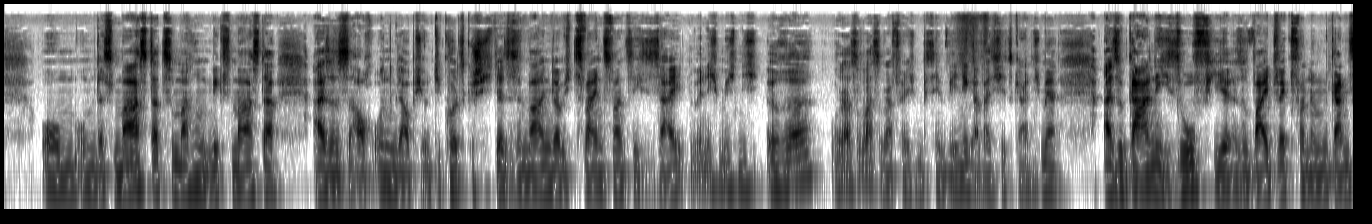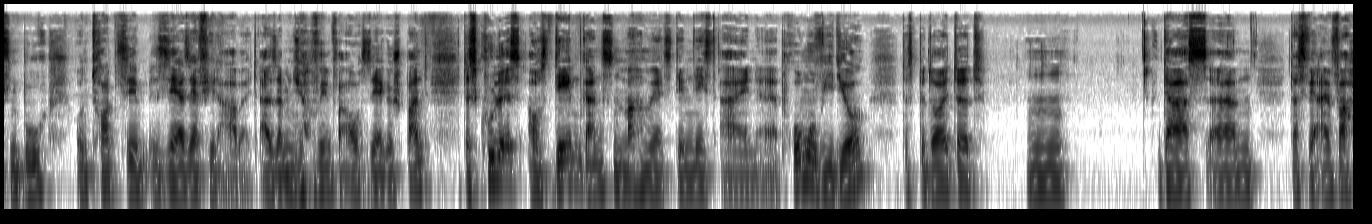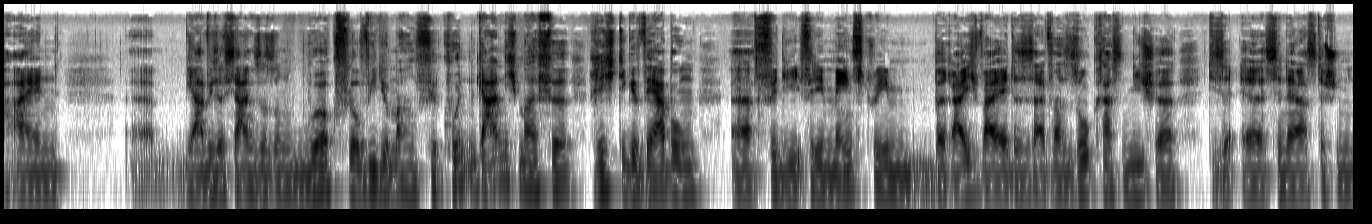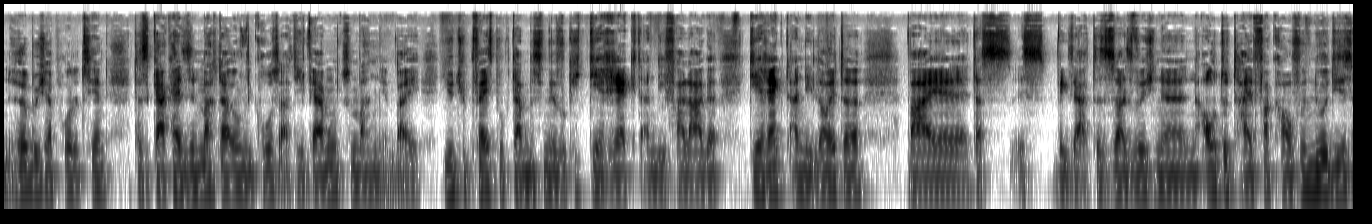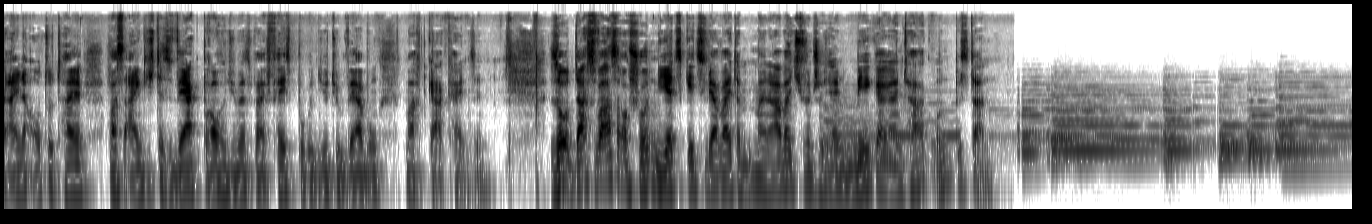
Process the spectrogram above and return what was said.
um, um das Master zu machen, Mix Master. Also es ist auch unglaublich. Und die Kurzgeschichte, das waren, glaube ich, 22 Seiten, wenn ich mich nicht irre oder sowas. Oder vielleicht ein bisschen weniger, weiß ich jetzt gar nicht mehr. Also gar nicht so viel, also weit weg von einem ganzen Buch und trotzdem sehr, sehr viel Arbeit. Also da bin ich auf jeden Fall auch sehr gespannt. Das Coole ist, aus dem Ganzen machen wir jetzt demnächst ein äh, Promo-Video. Das bedeutet, mh, hm, dass, ähm, dass wir einfach ein ja, wie soll ich sagen, so, so ein Workflow-Video machen für Kunden, gar nicht mal für richtige Werbung äh, für, die, für den Mainstream-Bereich, weil das ist einfach so krass Nische, diese äh, cineastischen Hörbücher produzieren, dass es gar keinen Sinn macht, da irgendwie großartig Werbung zu machen. Bei YouTube, Facebook, da müssen wir wirklich direkt an die Verlage, direkt an die Leute, weil das ist, wie gesagt, das ist als würde ich eine, ein Autoteil verkaufen, nur dieses eine Autoteil, was eigentlich das Werk braucht. Ich meine, bei Facebook und YouTube Werbung macht gar keinen Sinn. So, das war's auch schon. Jetzt geht's wieder weiter mit meiner Arbeit. Ich wünsche euch einen mega geilen Tag und bis dann.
